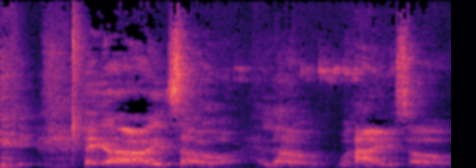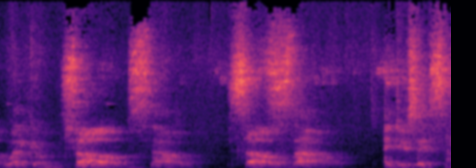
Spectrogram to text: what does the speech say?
hey guys, so hello. Welcome. Hi, so, Welcome to So. so so, so. I do say so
